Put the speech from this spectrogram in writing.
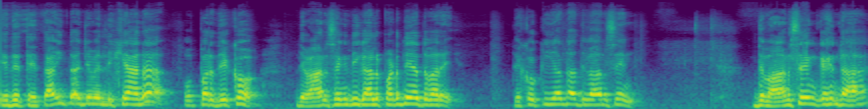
ਇਹਦੇ ਤੇ ਤਾਂ ਹੀ ਤਾਂ ਜਿਵੇਂ ਲਿਖਿਆ ਨਾ, ਉੱਪਰ ਦੇਖੋ, ਦੀਵਾਨ ਸਿੰਘ ਦੀ ਗੱਲ ਪੜ੍ਹਦੇ ਆ ਦੁਬਾਰੇ। ਦੇਖੋ ਕੀ ਆਂਦਾ ਦੀਵਾਨ ਸਿੰਘ? ਦੀਵਾਨ ਸਿੰਘ ਕਹਿੰਦਾ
